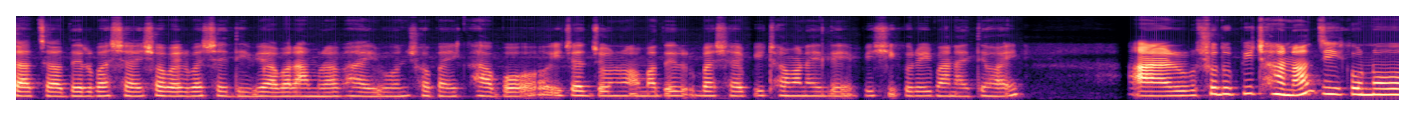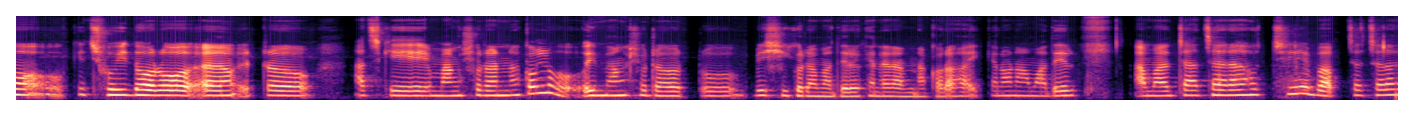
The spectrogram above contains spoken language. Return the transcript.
চাচাদের বাসায় সবার বাসায় দিবে, আবার আমরা ভাই বোন সবাই খাব। এটার জন্য আমাদের বাসায় পিঠা বানাইলে বেশি করেই বানাইতে হয়। আর শুধু পিঠা না যে কোনো কিছুই ধরো একটা আজকে মাংস রান্না করল, ওই মাংসটা একটু বেশি করে আমাদের এখানে রান্না করা হয়। কেননা আমাদের, আমার চাচারা হচ্ছে বাপ চাচারা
